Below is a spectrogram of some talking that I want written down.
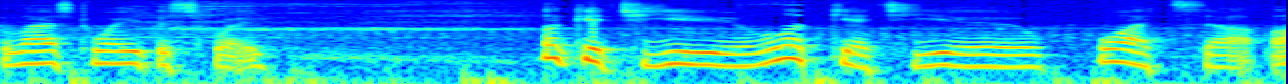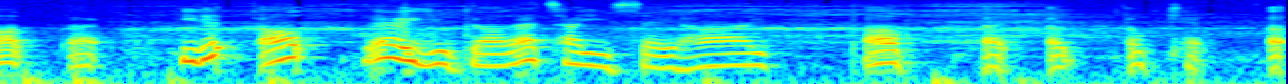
The last way, this way. Look at you, look at you. What's up? Up, uh, he did. Oh, there you go. That's how you say hi. Oh, uh, uh, okay. Uh,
